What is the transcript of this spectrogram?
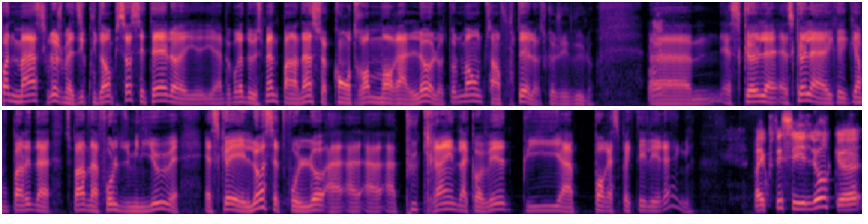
Pas de masque. Là, je me dis, coudon. Puis ça, c'était là, il y a à peu près deux semaines pendant ce contrat moral-là. là. Tout le monde s'en foutait, là, ce que j'ai vu. Là. Ouais. Euh, est-ce que, la- est-ce que la- que- quand vous parlez de la, tu parles de la foule du milieu, est-ce qu'elle est là, cette foule-là, a, a- a- a pu craindre la COVID puis à pas respecter les règles? Ben, écoutez, c'est là que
